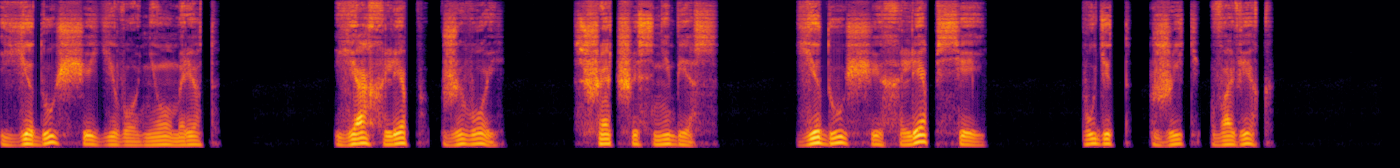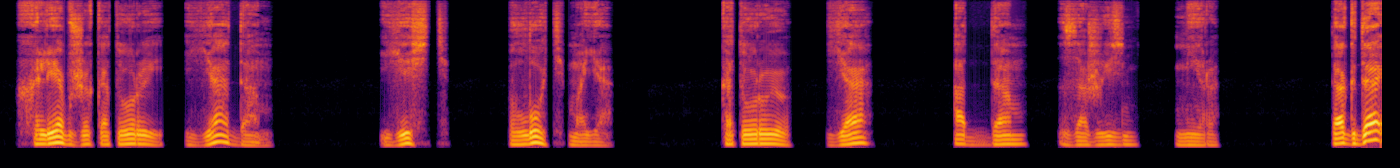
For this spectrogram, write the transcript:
едущий его не умрет. Я хлеб живой, сшедший с небес. Едущий хлеб сей будет жить вовек. Хлеб же, который я дам, есть плоть моя, которую я отдам за жизнь мира. Тогда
